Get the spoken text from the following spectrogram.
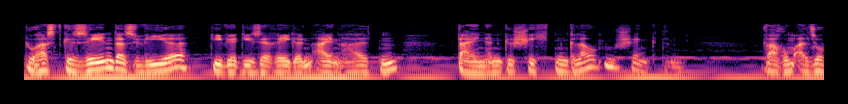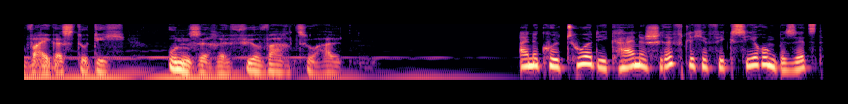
Du hast gesehen, dass wir, die wir diese Regeln einhalten, deinen Geschichten Glauben schenkten. Warum also weigerst du dich, unsere für wahr zu halten? Eine Kultur, die keine schriftliche Fixierung besitzt,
